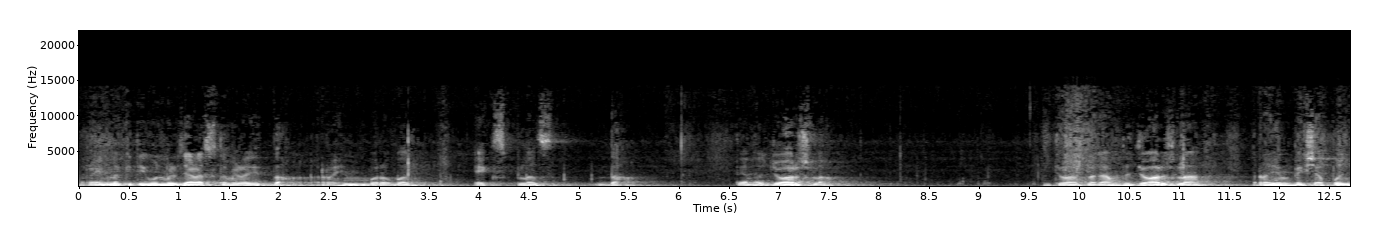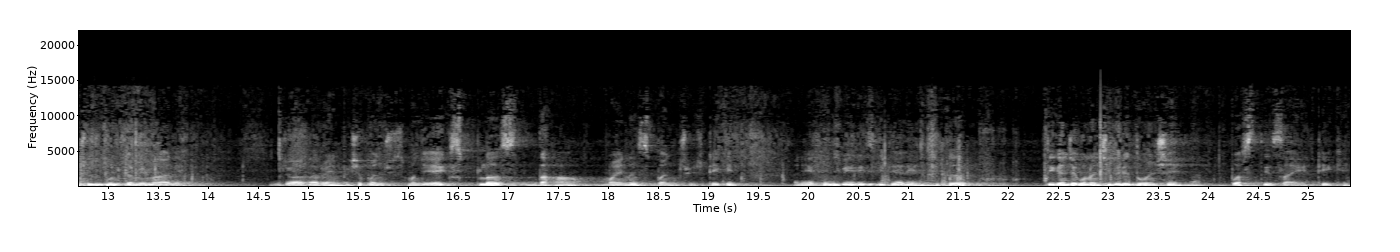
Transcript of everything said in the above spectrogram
रहीमला किती गुण मिळेल? ज्यावेळेस तर मिळाले दहा. रहीम बरोबर एक्स प्लस दहा. त्यानंतर जॉर्जला. जॉर्जला काय म्हणतो जॉर्जला रहीमपेक्षा पंचवीस गुण कमी मिळाले. जॉर्जला रहीमपेक्षा पंचवीस म्हणजे एक्स प्लस दहा मायनस पंचवीस ठीक आहे? आणि एकूण बेरीज किती आली यांची तर? तिघांच्या गुणांची बेरीज दोनशे पस्तीस आहे ठीक आहे?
